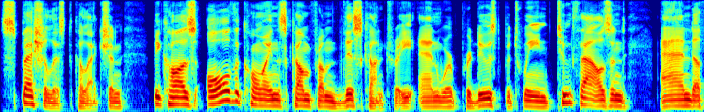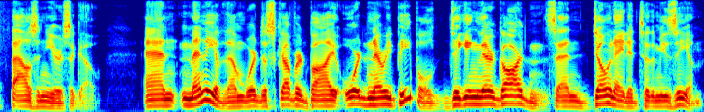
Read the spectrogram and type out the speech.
specialist collection because all the coins come from this country and were produced between 2000 and 1000 years ago. And many of them were discovered by ordinary people digging their gardens and donated to the museum.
